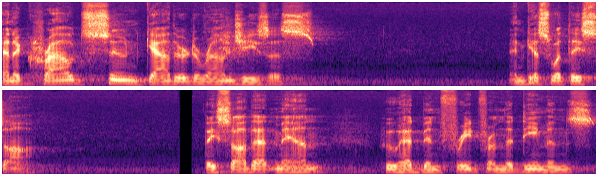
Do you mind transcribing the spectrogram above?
And a crowd soon gathered around Jesus. And guess what they saw? They saw that man who had been freed from the demons,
